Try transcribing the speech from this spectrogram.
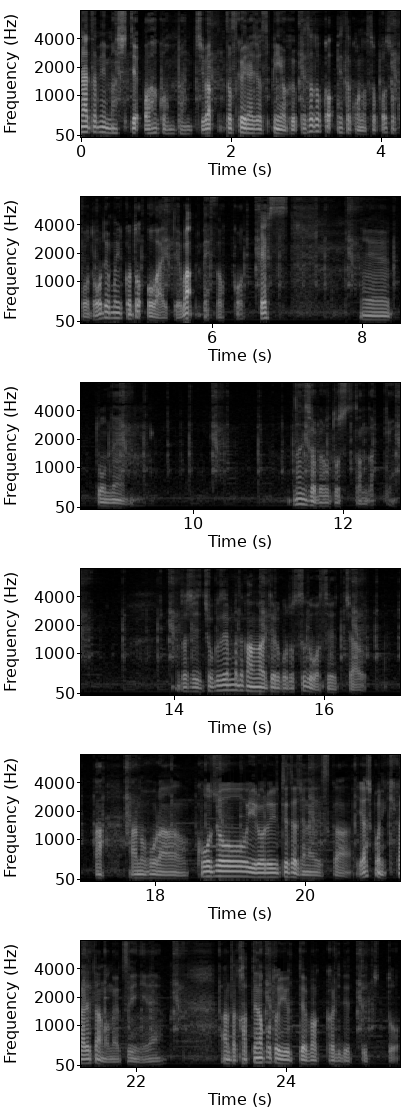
改めましておはこんばんちは。ドスコイラジオスピンオフ。ペソドコ。ペソコのそこそこ。どうでもいいことお相手はペソコです。えー、っとね。何喋ろうとしてたんだっけ？私直前まで考えてることすぐ忘れちゃう。ああのほら工場いろいろ言ってたじゃないですか。やしこに聞かれたのねついにね。あんた勝手なこと言ってばっかりでってちょっと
